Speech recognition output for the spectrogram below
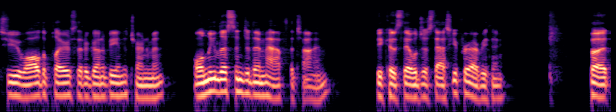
to all the players that are going to be in the tournament, only listen to them half the time because they will just ask you for everything. But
